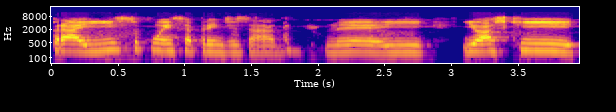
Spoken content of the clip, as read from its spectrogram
para isso com esse aprendizado, né? E, e, eu acho que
